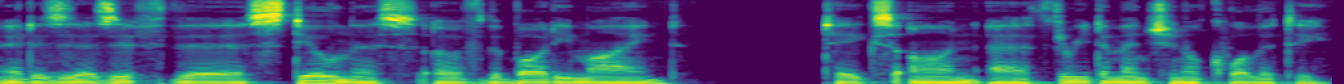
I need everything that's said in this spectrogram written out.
It is as if the stillness of the body mind takes on a three dimensional quality.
